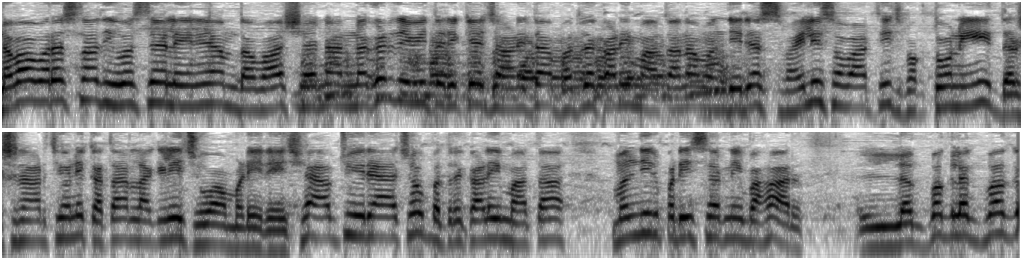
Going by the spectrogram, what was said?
નવા વર્ષના દિવસને લઈને અમદાવાદ શહેરના નગરદેવી તરીકે જાણીતા ભદ્રકાળી માતાના મંદિરે વહેલી સવારથી જ ભક્તોની દર્શનાર્થીઓની કતાર લાગેલી જોવા મળી રહી છે. આપ જોઈ રહ્યા છો ભદ્રકાળી માતા મંદિર પરિસરની બહાર લગભગ લગભગ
